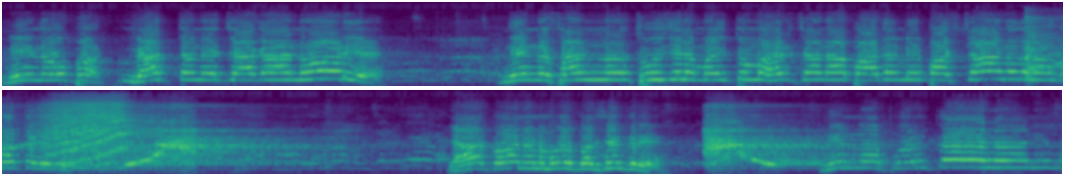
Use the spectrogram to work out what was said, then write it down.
ನೀನು ಬ- ಮೆತ್ತನ ಜಾಗ ನೋಡಿ. ನಿನ್ನ ಸಣ್ಣ ಸೂಜಿನ ಮೈ ತುಂಬ ಹರಿಸೋಣ, ಬಾದಾಮಿ ಬಚ್ಚ ಅನ್ನೋದು ನನಗೆ ಗೊತ್ತಾಗೈತೆ ಯಾಕೋ ನನ್ನ ಮಗಳು ಬಲಶಂಕರಿ? ನಿನ್ನ ಪ್ರಕಾರ ನಿನ್ನ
